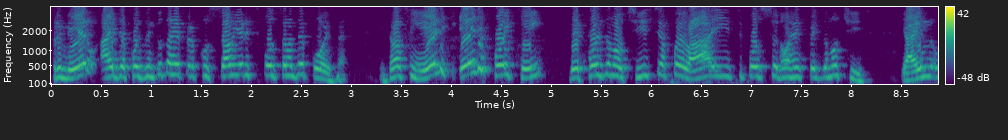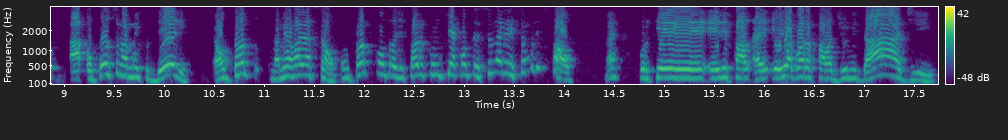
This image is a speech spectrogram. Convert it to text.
primeiro, aí depois vem toda a repercussão e ele se posiciona depois, né? Então, assim, ele, ele foi quem depois da notícia, foi lá e se posicionou a respeito da notícia. E aí, a, o posicionamento dele é um tanto, na minha avaliação, um tanto contraditório com o que aconteceu na eleição municipal, né? Porque ele, fala, ele agora fala de unidade,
